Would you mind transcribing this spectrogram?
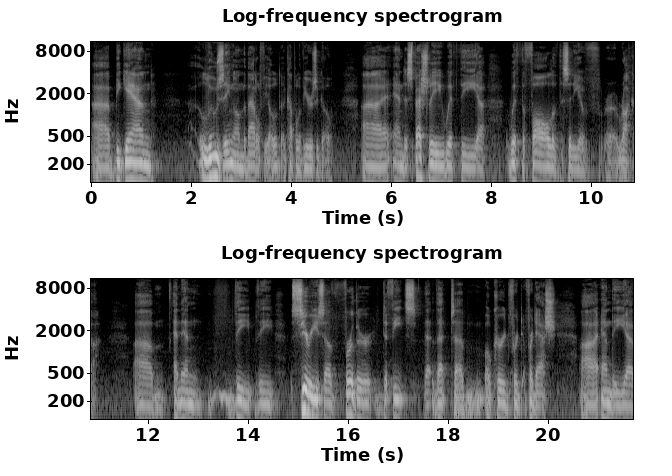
uh, began losing on the battlefield a couple of years ago, and especially with the, with the fall of the city of Raqqa, um, and then the the series of further defeats that that um, occurred for for Daesh, uh, and the uh,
